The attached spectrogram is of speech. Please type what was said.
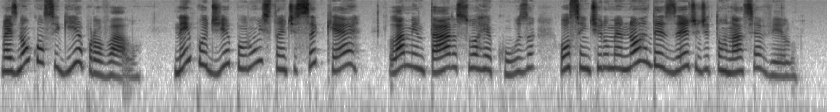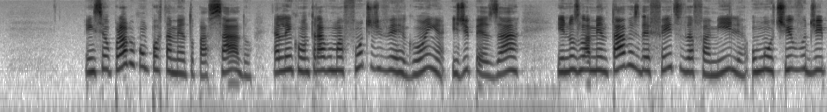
mas não conseguia prová-lo, nem podia por um instante sequer lamentar a sua recusa ou sentir o menor desejo de tornar-se a vê-lo. Em seu próprio comportamento passado, ela encontrava uma fonte de vergonha e de pesar, e nos lamentáveis defeitos da família, um motivo de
